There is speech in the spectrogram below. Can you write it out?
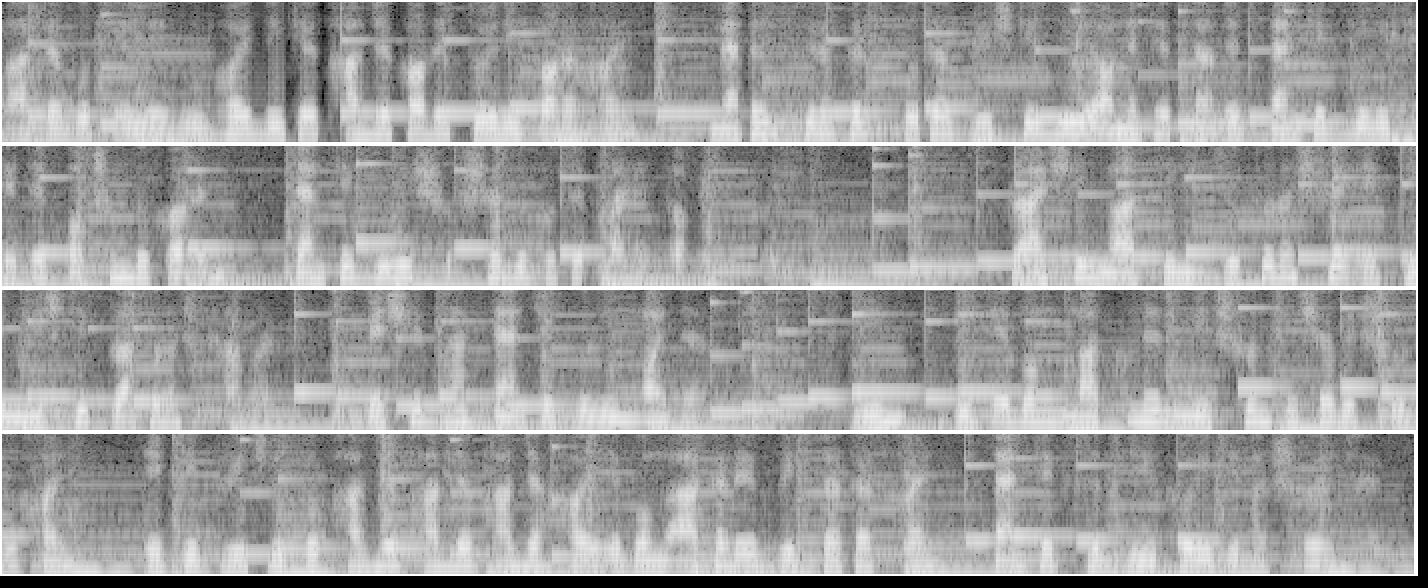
বাটাবো তেলে উভয় দিকে ভাজা করে তৈরি করা হয়। ম্যাপেল সিরাপের ফোটা বৃষ্টি দিয়ে অনেকে তাদের প্যানকেকগুলি খেতে পছন্দ করেন। প্যানকেকগুলি সুস্বাদু হতে পারে, তবে প্রায়শই মার্কিন যুক্তরাষ্ট্রে একটি মিষ্টি প্রাতরাস খাবার। বেশিরভাগ প্যানকেকগুলি ময়দা ডিম দুধ এবং মাখনের মিশ্রণ হিসাবে শুরু হয়। একটি গ্রিজযুক্ত ভাজা ভাজা ভাজা হয় এবং আকারে বৃত্তাকার হয়। প্যানকেক্সের দীর্ঘ ইতিহাস রয়েছে।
